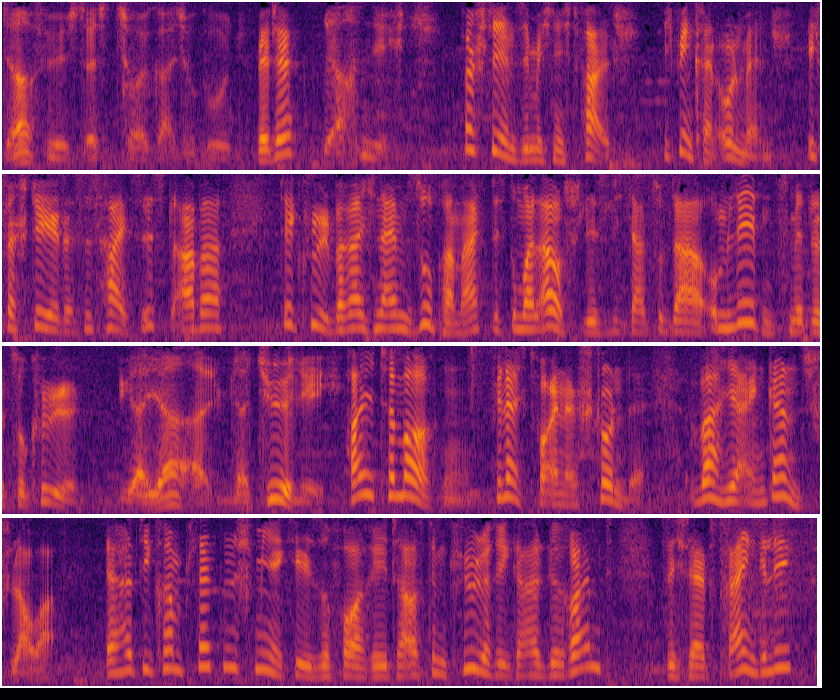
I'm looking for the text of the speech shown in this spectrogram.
dafür ist das Zeug also gut. Bitte? Ach, nichts. Verstehen Sie mich nicht falsch. Ich bin kein Unmensch. Ich verstehe, dass es heiß ist, aber der Kühlbereich in einem Supermarkt ist nun mal ausschließlich dazu da, um Lebensmittel zu kühlen. Ja, ja, natürlich. Heute Morgen, vielleicht vor einer Stunde, war hier ein ganz schlauer. Er hat die kompletten Schmierkäsevorräte aus dem Kühlregal geräumt, sich selbst reingelegt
